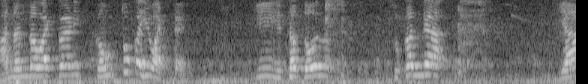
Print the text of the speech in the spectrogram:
आनंद वाटतोय आणि कौतुकही वाटतंय की इथं दोन सुकन्या या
